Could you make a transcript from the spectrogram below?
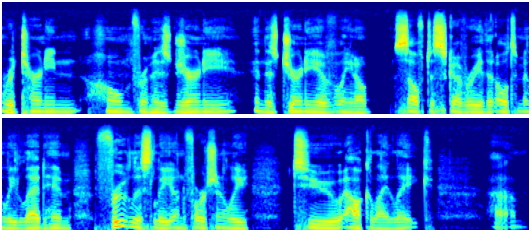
returning home from his journey in this journey of you know self discovery that ultimately led him fruitlessly, unfortunately, to Alkali Lake, um,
